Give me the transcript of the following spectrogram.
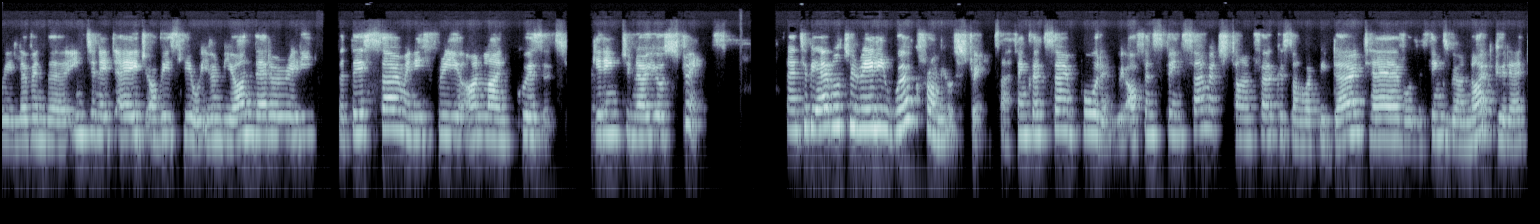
We live in the internet age, obviously, or even beyond that already. But there's so many free online quizzes. Getting to know your strengths and to be able to really work from your strengths. I think that's so important. We often spend so much time focused on what we don't have or the things we are not good at,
